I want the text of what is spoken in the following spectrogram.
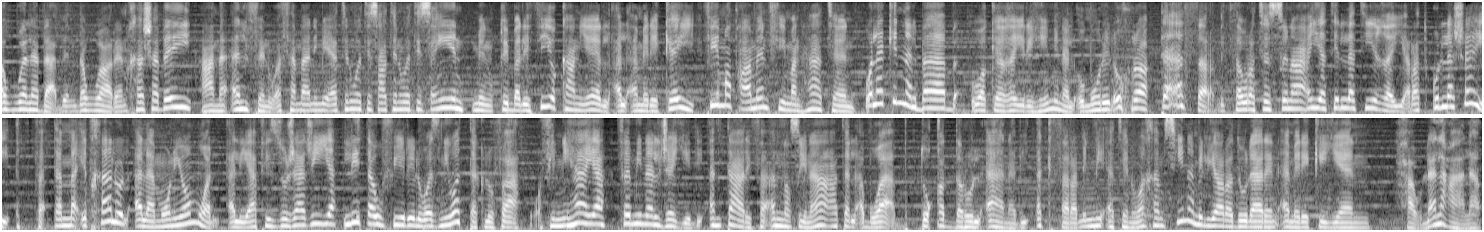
أول باب دوار خشبي عام 1899 من قبل ثيو كانييل الأمريكي في مطعم في منهاتن. ولكن الباب وكغيره وغيره من الأمور الأخرى تأثر بالثورة الصناعية التي غيرت كل شيء فتم إدخال الألمنيوم والألياف الزجاجية لتوفير الوزن والتكلفة. وفي النهاية فمن الجيد أن تعرف أن صناعة الأبواب تقدر الآن بأكثر من 150 مليار دولار أمريكي حول العالم.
